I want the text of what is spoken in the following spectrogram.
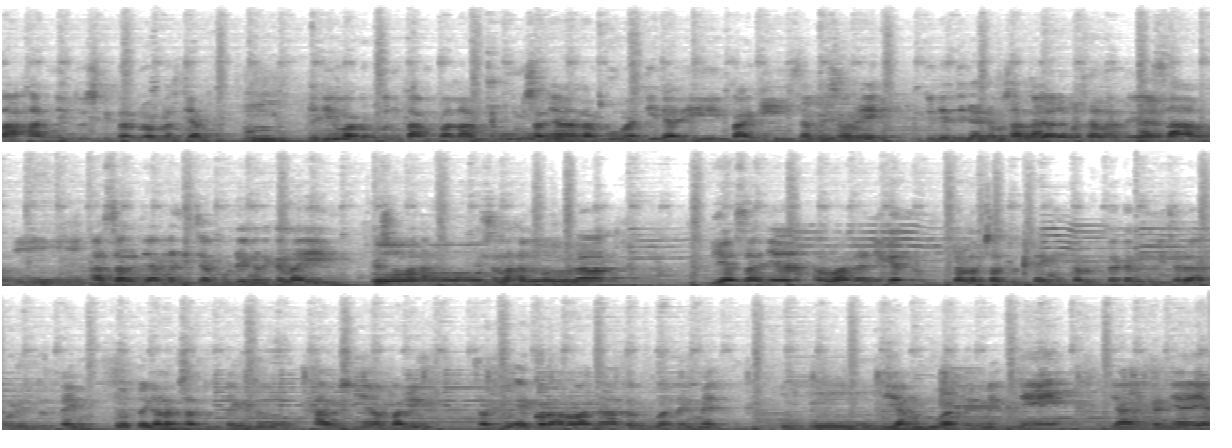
tahan itu sekitar 12 jam. Hmm. Jadi walaupun tanpa lampu, misalnya hmm. lampu mati dari pagi sampai sore, itu dia tidak ada masalah. Tidak ada masalah ya. Asal, hmm. asal jangan dicampur dengan ikan lain. Kesalahan, oh, kesalahan gitu. pemula biasanya arwana ini kan dalam satu tank kalau kita kan bicara akuarium itu tank. So, tank. Dalam satu tank itu harusnya paling satu ekor arwana atau dua tank met. Hmm. Yang dua tank met ini ya ikannya ya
